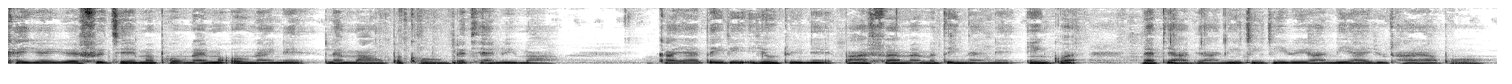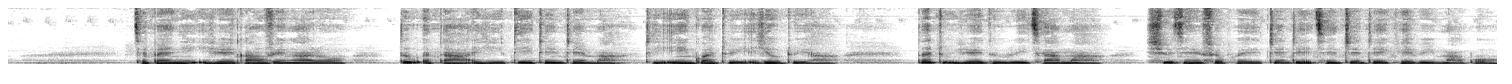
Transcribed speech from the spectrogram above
ခဲရွယ်ရွယ်ဖွတ်ကျေမဖုံးနိုင်မအုပ်နိုင်တဲ့လက်မောင်းပခုံးလက်ဖြံတွေမှာကာယသိတိအယုတ်တွေနဲ့ဘာဖမ်းမှမသိနိုင်တဲ့အင်ကွက်နက်ပြပြနီတီတီတွေကနေရာယူထားတာပေါ့ဂျပန်ကြီးအရွယ်ကောင်းဖင်ကတော့ သူ့အသားအရည်ပြည့်တင်းတင်းမှာဒီအင်းကွက်တွေအယုတ်တွေဟာတက်တူရွယ်သူတွေကြားမှာရှုကျင်ဖပွဲတင့်တယ်ချင်းတင့်တယ်ခဲ့ပြီးမှာပေါ့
